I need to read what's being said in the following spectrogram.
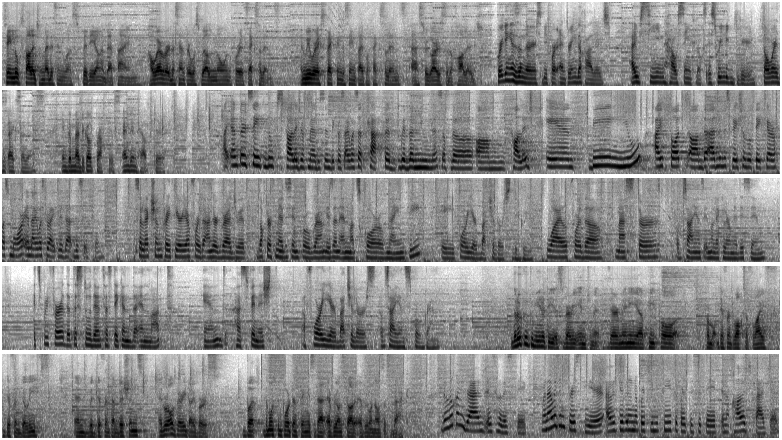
St. Luke's College of Medicine was pretty young at that time. However, the center was well known for its excellence, and we were expecting the same type of excellence as regards to the college. Working as a nurse before entering the college, I've seen how St. Luke's is really geared towards excellence in the medical practice and in healthcare. I entered St. Luke's College of Medicine because I was attracted with the newness of the um, college and being new, I thought um, the administration will take care of us more and I was right with that decision. Selection criteria for the undergraduate Doctor of Medicine program is an NMAT score of 90, a four-year bachelor's degree. While for the Master of Science in Molecular Medicine, it's preferred that the student has taken the NMAT and has finished a four-year Bachelor's of Science program. The local community is very intimate. There are many uh, people from different walks of life, different beliefs, and with different ambitions, and we're all very diverse. But the most important thing is that everyone's got everyone else's back. The Lucan brand is holistic. When I was in first year, I was given an opportunity to participate in a college pageant.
